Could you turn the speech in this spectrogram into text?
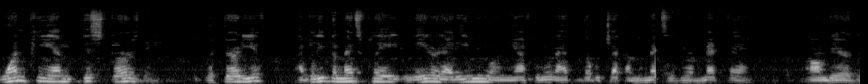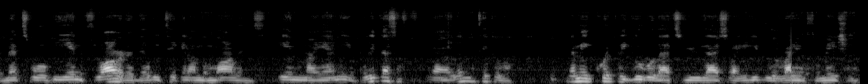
1 p.m. this Thursday, the 30th. I believe the Mets play later that evening or in the afternoon. I have to double check on the Mets if you're a Met fan. Um, there, the Mets will be in Florida. They'll be taking on the Marlins in Miami. I believe that's a. Uh, let me take a look. Let me quickly Google that to you guys so I can give you the right information.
